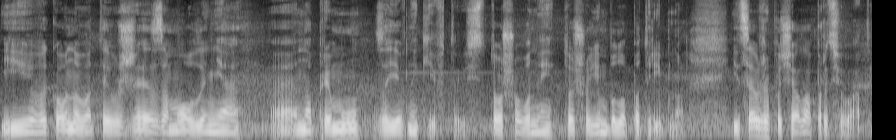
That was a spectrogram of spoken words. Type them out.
і виконувати вже замовлення е, напряму заявників, тобто то, що вони, то, що їм було потрібно. І це вже почало працювати.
